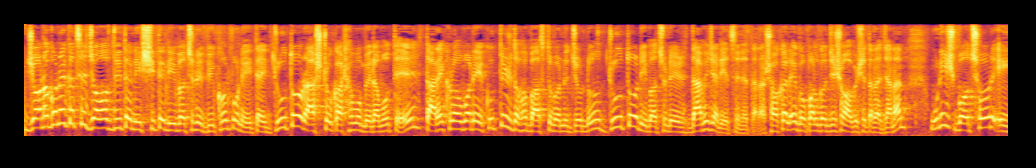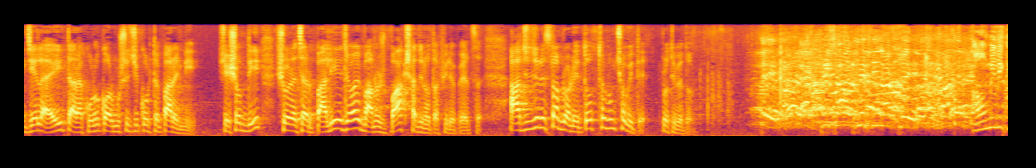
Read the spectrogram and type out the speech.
জনগণের কাছে জবাবদিহিতা নিশ্চিতে নির্বাচনের বিকল্প নেই, তাই দ্রুত রাষ্ট্র কাঠামো মেরামতে তারেক রহমানের একত্রিশ দফা বাস্তবায়নের জন্য দ্রুত নির্বাচনের দাবি জানিয়েছেন নেতারা সকালে গোপালগঞ্জে সমাবেশে তারা জানান, উনিশ বছর এই জেলায় তারা কোনো কর্মসূচি করতে পারেনি শেষ অবধি স্বৈরাচার পালিয়ে যাওয়ায় মানুষ বাক স্বাধীনতা ফিরে পেয়েছে। আজিজুল ইসলাম রনির তথ্য এবং ছবিতে প্রতিবেদন। আওয়ামী লীগ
